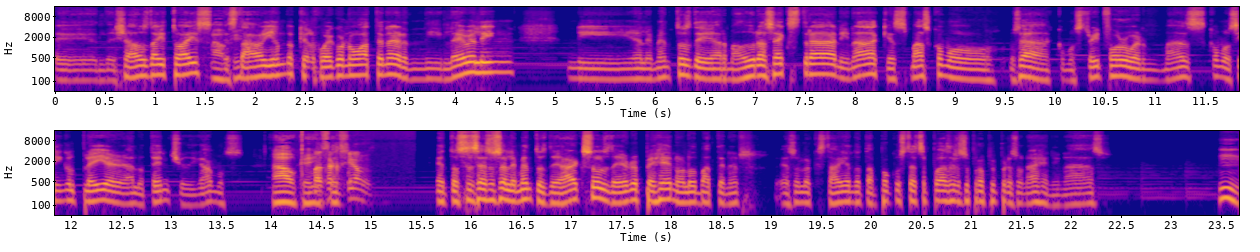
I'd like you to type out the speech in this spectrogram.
eh, de Shadows Die Twice, ah, estaba viendo que el juego no va a tener ni leveling, ni elementos de armaduras extra, ni nada, que es más como, o sea, como straightforward, más como single player a lo Tenchu, digamos. Ah, ok. Más acción. Entonces esos elementos de Dark Souls, de RPG, no los va a tener. Eso es lo que está viendo. Tampoco usted se puede hacer su propio personaje ni nada de eso. Hmm,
